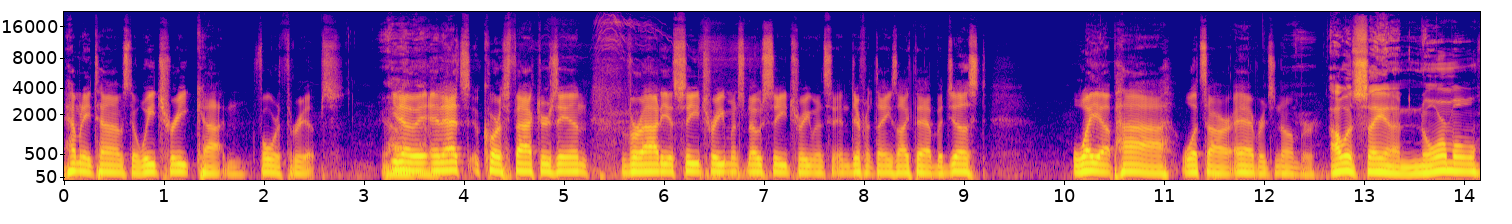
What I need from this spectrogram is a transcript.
how many times do we treat cotton for thrips? You know, and that's of course factors in variety of seed treatments, no seed treatments, and different things like that. But just way up high, what's our average number? I would say in a normal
